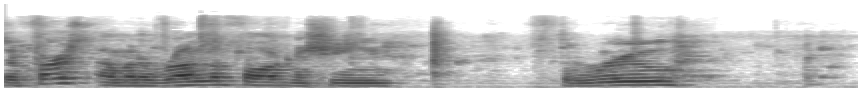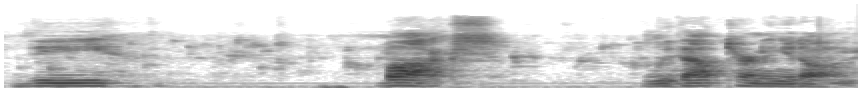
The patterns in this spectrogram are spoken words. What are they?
so first I'm going to run the fog machine through the box without turning it on.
